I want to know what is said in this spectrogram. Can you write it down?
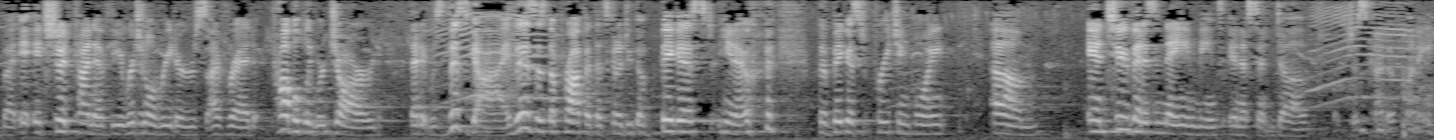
but it, it should kind of, the original readers I've read probably were jarred that it was this guy. This is the prophet that's going to do the biggest, you know, the biggest preaching point. Um, and two, that his name means innocent dove, which is kind of funny.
